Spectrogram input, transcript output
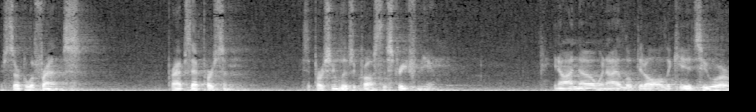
your circle of friends. Perhaps that person is a person who lives across the street from you. You know, I know when I looked at all the kids who are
